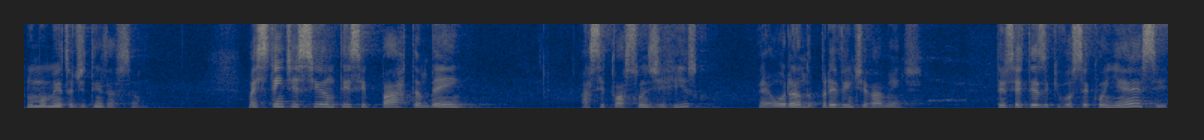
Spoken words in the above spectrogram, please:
no momento de tentação. Mas tente se antecipar também a situações de risco, né, orando preventivamente. Tenho certeza que você conhece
